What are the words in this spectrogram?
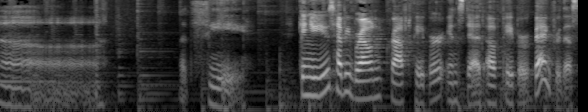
uh, let's see. Can you use heavy brown craft paper instead of paper bag for this?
